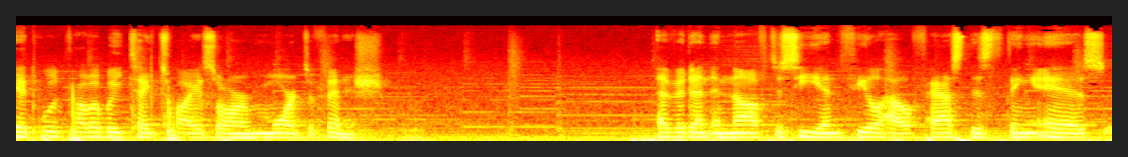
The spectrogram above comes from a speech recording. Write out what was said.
it would probably take twice or more to finish. Evident enough to see and feel how fast this thing is,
